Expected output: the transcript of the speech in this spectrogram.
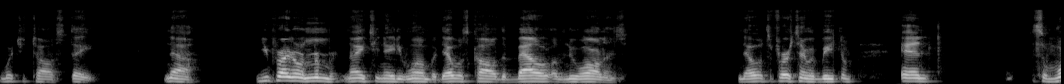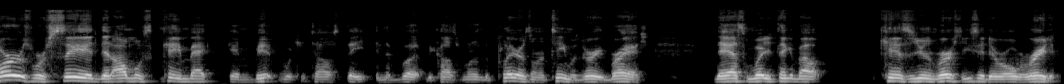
Wichita State. Now, you probably don't remember 1981, but that was called the Battle of New Orleans. That was the first time we beat them. And some words were said that almost came back and bit Wichita State in the butt because one of the players on the team was very brash. They asked him, What do you think about Kansas University? He said they were overrated.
